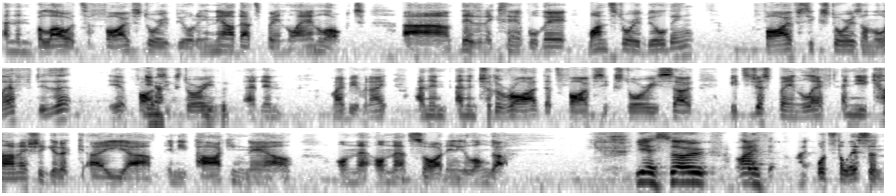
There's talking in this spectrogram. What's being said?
and then below it's a five story building, and now that's been landlocked. Uh, there's an example there, one story building, five, six stories on the left, is it? Yep, five, yeah. six story, and then maybe even eight, and then and then to the right that's five, six stories. So it's just been left, and you can't actually get a, a uh, any parking now on that on that site any longer. Yeah, so I, th- What's the lesson?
